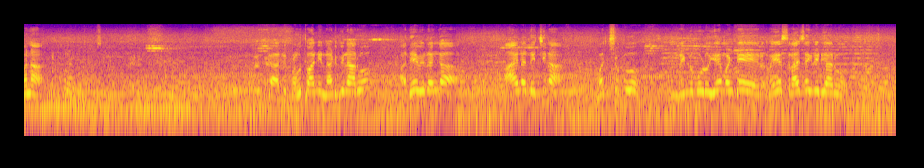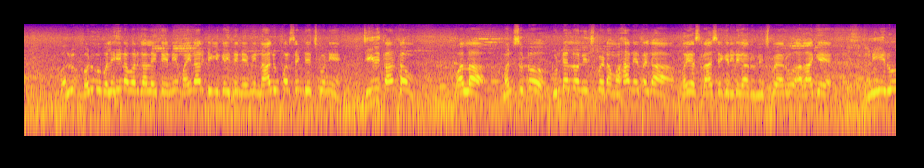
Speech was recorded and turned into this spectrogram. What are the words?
మన ప్రభుత్వాన్ని నడిపినారు. అదేవిధంగా ఆయన తెచ్చిన మచ్చుకు రెండు మూడు ఏమంటే వైఎస్ రాజశేఖర రెడ్డి గారు బలు బడుగు బలహీన వర్గాలైతేనే మైనారిటీలకి అయితేనేమి నాలుగు పర్సెంట్ తెచ్చుకొని జీవితాంతం వాళ్ళ మనసుల్లో గుండెల్లో నిలిచిపోయిన మహానేతగా వైఎస్ రాజశేఖర రెడ్డి గారు నిలిచిపోయారు. అలాగే నీరు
